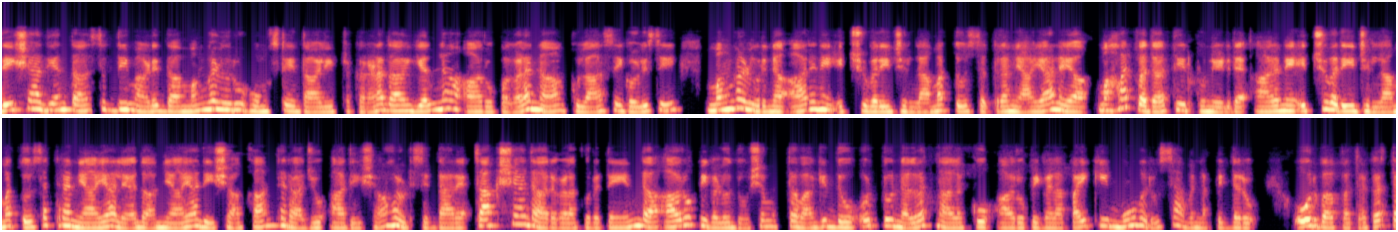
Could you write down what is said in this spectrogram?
ದೇಶಾದ್ಯಂತ ಸುದ್ದಿ ಮಾಡಿದ್ದ ಮಂಗಳೂರು ಹೋಂಸ್ಟೇ ದಾಳಿ ಪ್ರಕರಣದ ಎಲ್ಲ ಆರೋಪಗಳನ್ನ ಖುಲಾಸೆಗೊಳಿಸಿ ಮಂಗಳೂರಿನ ಆರನೇ ಹೆಚ್ಚುವರಿ ಜಿಲ್ಲಾ ಮತ್ತು ಸತ್ರ ನ್ಯಾಯಾಲಯ ಮಹತ್ವದ ತೀರ್ಪು ನೀಡಿದೆ. ಆರನೇ ಹೆಚ್ಚುವರಿ ಜಿಲ್ಲಾ ಮತ್ತು ಸತ್ರ ನ್ಯಾಯಾಲಯದ ನ್ಯಾಯಾಧೀಶ ಕಾಂತರಾಜು ಆದೇಶ ಹೊರಡಿಸಿದ್ದಾರೆ. ಸಾಕ್ಷ್ಯಾಧಾರಗಳ ಕೊರತೆಯಿಂದ ಆರೋಪಿಗಳು ದೋಷಮುಕ್ತವಾಗಿದ್ದು, ಒಟ್ಟು ನಲವತ್ನಾಲ್ಕು ಆರೋಪಿಗಳ ಪೈಕಿ ಮೂವರು ಸಾವನ್ನಪ್ಪಿದ್ದರು. ಓರ್ವ ಪತ್ರಕರ್ತ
